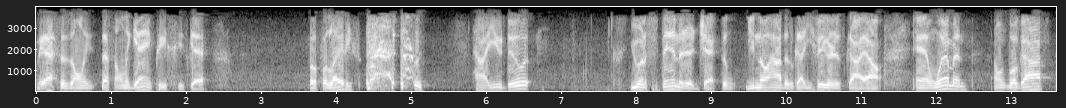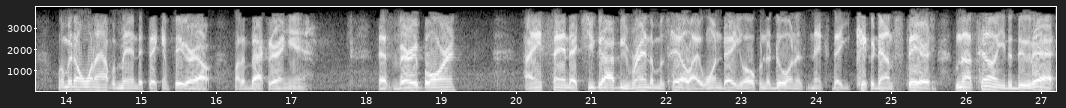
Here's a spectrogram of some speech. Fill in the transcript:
that's his only that's the only game piece he's got. But for ladies, how you do it, you understand the objective. You know how this guy, you figure this guy out. And women, um, well, guys, women don't want to have a man that they can figure out by the back of their hand. That's very boring. I ain't saying that you gotta be random as hell. Like one day you open the door and the next day you kick her down the stairs. I'm not telling you to do that.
